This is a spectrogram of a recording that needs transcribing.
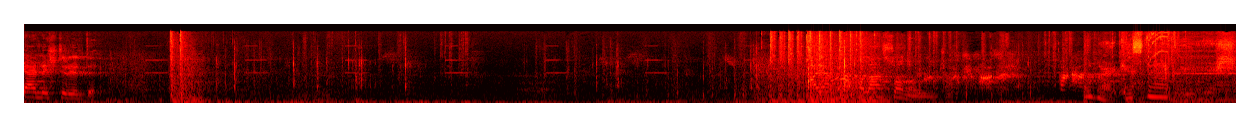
Yerleştirildi. Ayakta kalan son oyuncu. Bu merkez neredeymiş?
